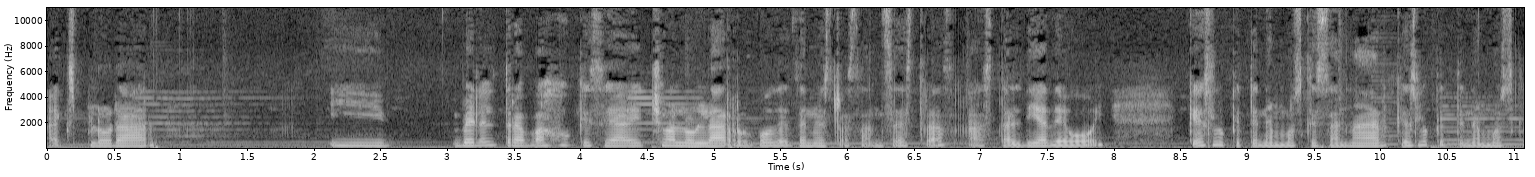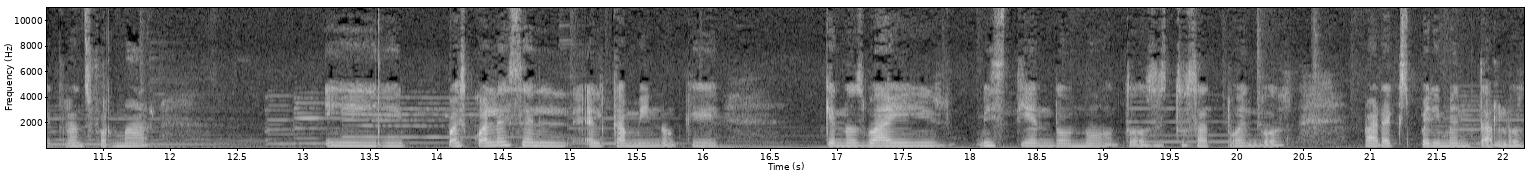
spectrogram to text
a explorar y ver el trabajo que se ha hecho a lo largo desde nuestras ancestras hasta el día de hoy, qué es lo que tenemos que sanar, qué es lo que tenemos que transformar y pues cuál es el, el camino que que nos va a ir vistiendo, ¿no? Todos estos atuendos para experimentarlos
